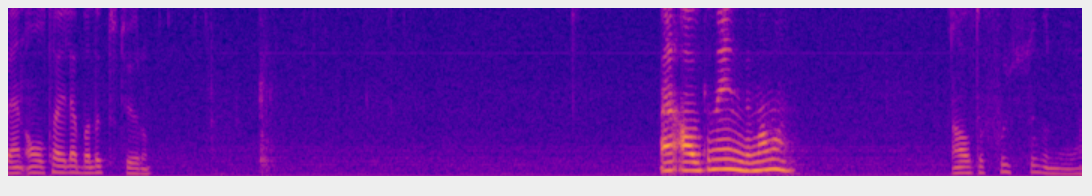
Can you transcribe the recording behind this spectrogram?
Ben oltayla balık tutuyorum. Ben altına indim ama. Altı full su bunun ya.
